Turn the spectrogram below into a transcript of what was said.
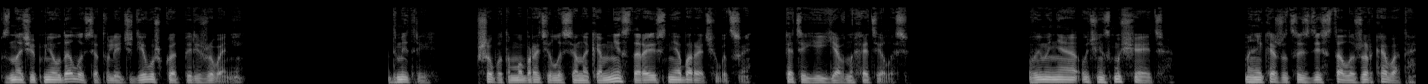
Значит, мне удалось отвлечь девушку от переживаний. «Дмитрий», — шепотом обратилась она ко мне, стараясь не оборачиваться, хотя ей явно хотелось. «Вы меня очень смущаете. Мне кажется, здесь стало жарковато».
